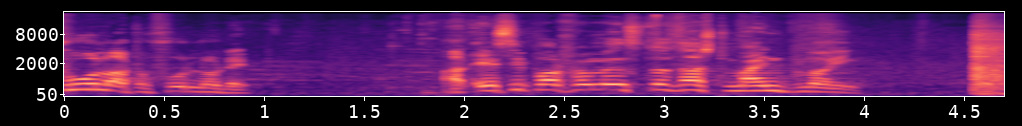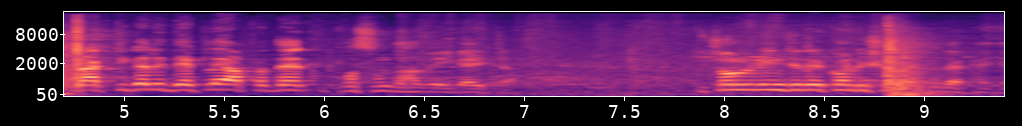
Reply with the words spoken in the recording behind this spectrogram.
ফুল অটো ফুল লোডেড আর এসি পারফরমেন্স তো জাস্ট মাইন্ড ব্লোয়িং প্র্যাকটিক্যালি দেখলে আপনাদের পছন্দ হবে এই গাড়িটা। চলুন ইঞ্জিনের কন্ডিশন একটু দেখাই।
